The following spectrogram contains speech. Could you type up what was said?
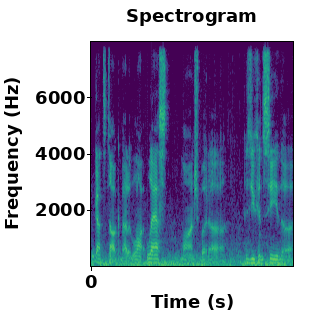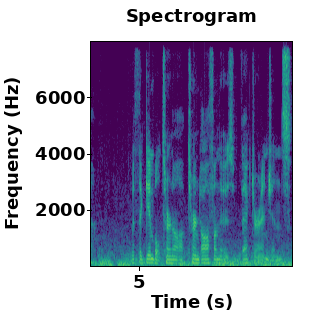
We got to talk about it last launch, but uh, as you can see, the with the gimbal turn off, turned off on those vector engines,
